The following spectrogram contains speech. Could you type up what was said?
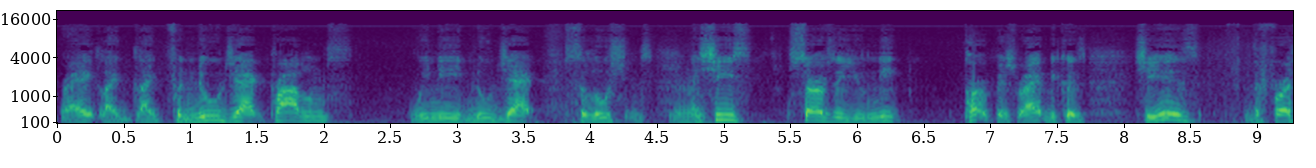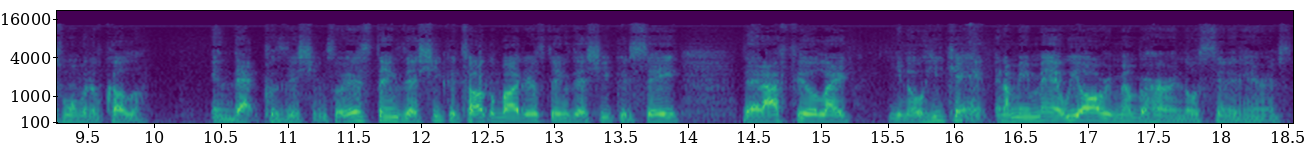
right? Like like for new Jack problems, we need new Jack solutions, and mm-hmm. she serves a unique purpose, right? Because she is the first woman of color in that position. So there's things that she could talk about. There's things that she could say that I feel like you know he can't. And I mean, man, we all remember her in those Senate hearings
